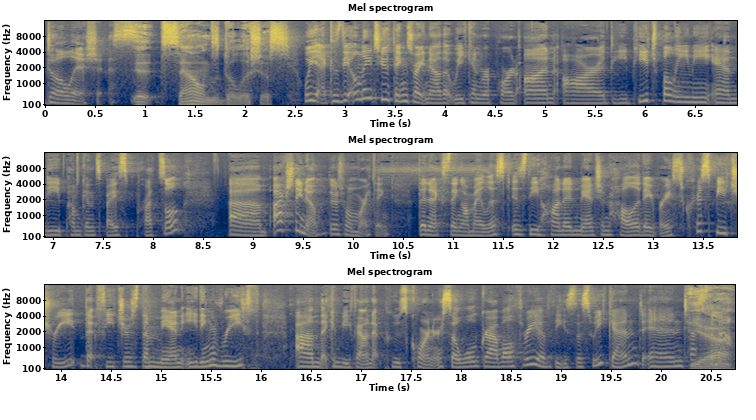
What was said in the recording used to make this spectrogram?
delicious. It sounds delicious. Well, yeah, because the only two things right now that we can report on are the peach Bellini and the pumpkin spice pretzel. Um, actually, no, there's one more thing. The next thing on my list is the Haunted Mansion Holiday Rice Krispie treat that features the man eating wreath um, that can be found at Pooh's Corner. So we'll grab all three of these this weekend and test them yeah. out.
